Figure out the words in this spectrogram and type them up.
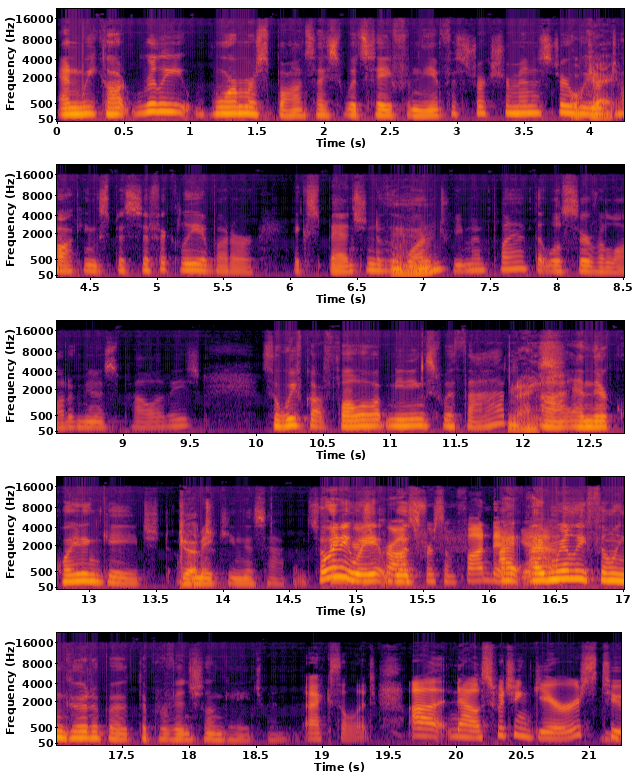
and we got really warm response, I would say, from the infrastructure minister. We were talking specifically about our expansion of the water treatment plant that will serve a lot of municipalities. So we've got follow up meetings with that, Nice. uh, and they're quite engaged Good. on making this happen. So Fingers anyway, it was for some funding. I, yes. I'm really feeling good about the provincial engagement. Excellent. Uh, now, switching gears to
